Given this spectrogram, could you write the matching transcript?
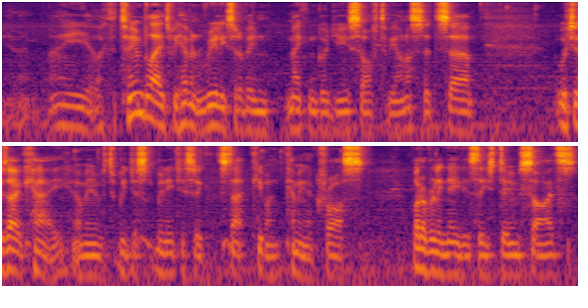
yeah, may, like the tomb blades, we haven't really sort of been making good use of, to be honest. It's uh, which is okay. I mean, we just we need to sort of start keep on coming across. What I really need is these doom scythes,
